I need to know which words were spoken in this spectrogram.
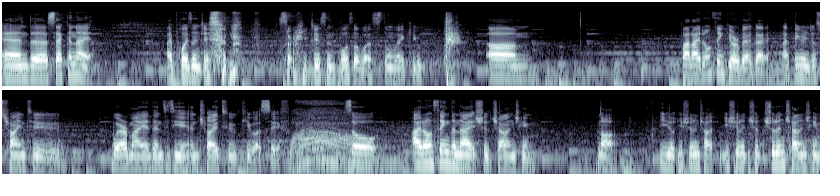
And the second night, I poisoned Jason. Sorry, Jason, both of us don't like you. Um, but I don't think you're a bad guy. I think you're just trying to wear my identity and try to keep us safe. Wow. So I don't think the knight should challenge him. No, you, you shouldn't, cha- you shouldn't, should, shouldn't challenge him.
